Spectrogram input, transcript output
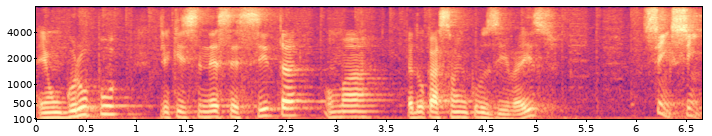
em um grupo de que se necessita uma educação inclusiva, é isso? Sim, sim.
